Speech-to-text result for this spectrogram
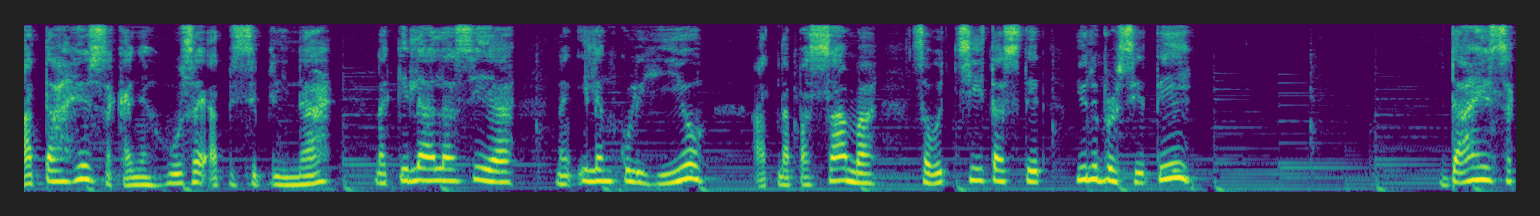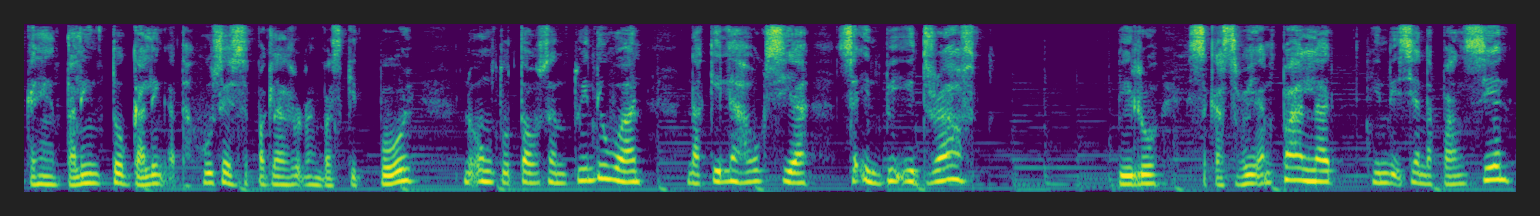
At dahil sa kanyang husay at disiplina, nakilala siya ng ilang kolehiyo at napasama sa Wichita State University. Dahil sa kanyang talento, galing at husay sa paglaro ng basketball, noong 2021 nakilahok siya sa NBA draft. Pero sa kasawayang palad, hindi siya napansin,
